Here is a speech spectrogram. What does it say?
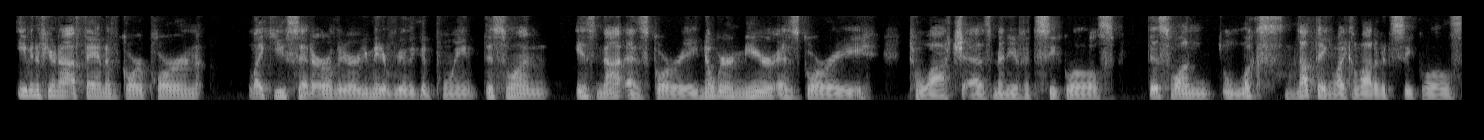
even if you're not a fan of gore porn. Like you said earlier, you made a really good point. This one is not as gory, nowhere near as gory to watch as many of its sequels this one looks nothing like a lot of its sequels.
